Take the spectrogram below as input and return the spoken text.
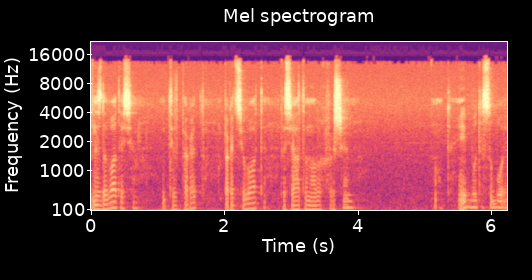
не здаватися, йти вперед, працювати, досягати нових вершин от, і бути собою.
